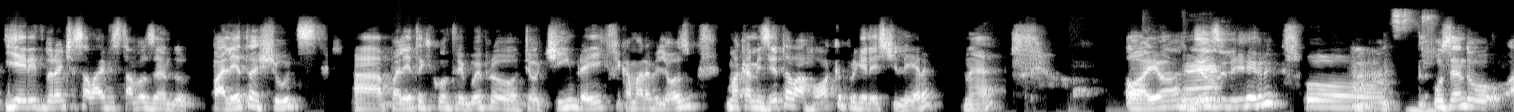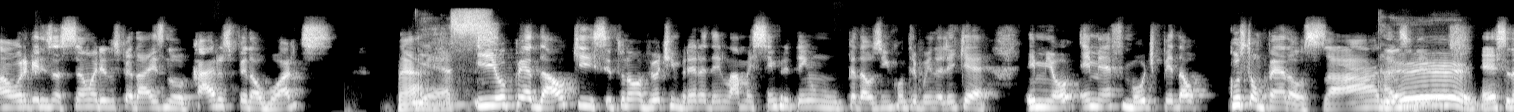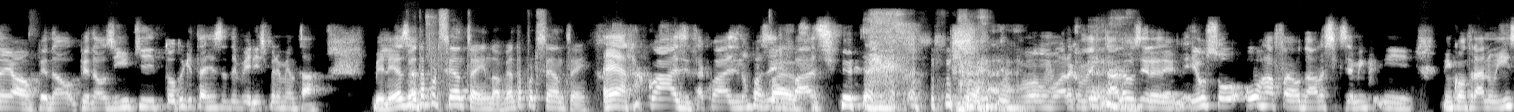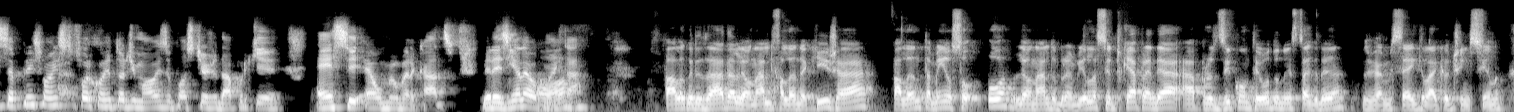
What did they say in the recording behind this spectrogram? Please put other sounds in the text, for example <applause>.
E ele durante essa live estava usando palheta Schutz, a palheta que contribui pro teu timbre aí, que fica maravilhoso, uma camiseta La Roca, porque ele é estileira, né? Olha, ó, é. Deus o livre. O, ah. Usando a organização ali dos pedais no Kairos Pedalboards. Né? Yes. E o pedal que, se tu não ouviu a timbreira dele lá, mas sempre tem um pedalzinho contribuindo ali, que é MF Mode Pedal Custom Pedals. Ah, Deus! Esse daí, ó, o pedal, pedalzinho que todo guitarrista deveria experimentar. Beleza? 90%, hein? 90%, hein? É, tá quase, tá quase. Não passei tá de fase. <laughs> <laughs> Vamos embora, como é que tá, Leozeira? Eu sou o Rafael Dallas, se quiser me, me, me, encontrar no Insta, principalmente se tu for corretor de imóveis, eu posso te ajudar, porque esse é o meu mercado. Belezinha, Léo? Como é que tá? Fala, gurizada. Leonardo falando aqui já. Falando também, eu sou o Leonardo Brambila. Se tu quer aprender a, a, produzir conteúdo no Instagram, já me segue lá que eu te ensino.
